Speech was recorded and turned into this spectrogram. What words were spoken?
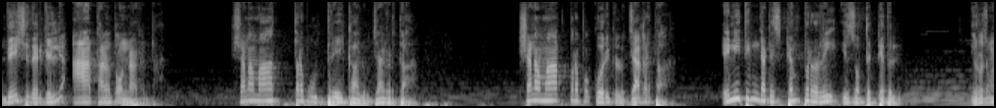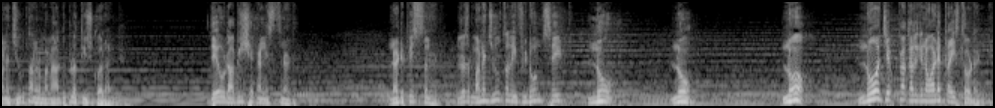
వేష దగ్గరికి వెళ్ళి ఆ తనతో ఉన్నాడంట. క్షణమాత్రపు ఉద్రేకాలు జాగ్రత్త. క్షణమాత్రపు కోరికలు జాగ్రత్త. Anything that is temporary is of the devil ఈరోజు మన జీవితాలను మన అదుపులో తీసుకోవాలండి. దేవుడు అభిషేకాన్ని ఇస్తున్నాడు. నడిపిస్తున్నాడు. ఈరోజు మన జీవితంలో if you don't say no no no no చెప్పగలిగిన వాడే క్రైస్తవుడు అండి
